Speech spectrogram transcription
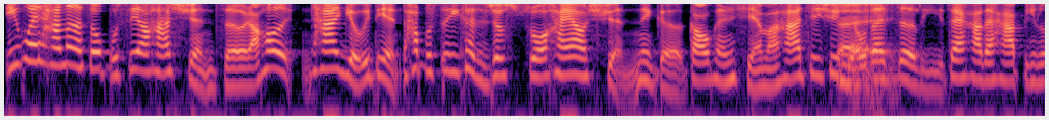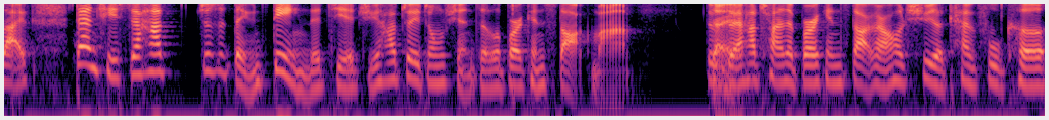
因为他那个时候不是要他选择，然后他有一点，他不是一开始就说他要选那个高跟鞋嘛，他继续留在这里，在他的 Happy Life，但其实他就是等于电影的结局，他最终选择了 Birkenstock 嘛。对不对？他穿着 Birkenstock，然后去了看妇科，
